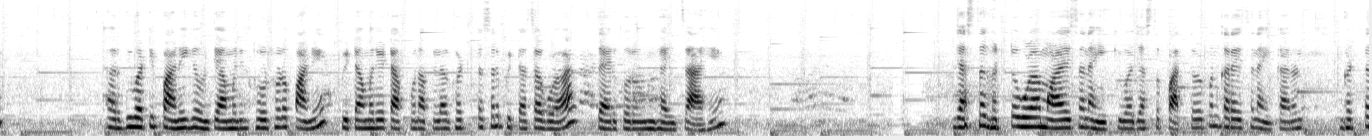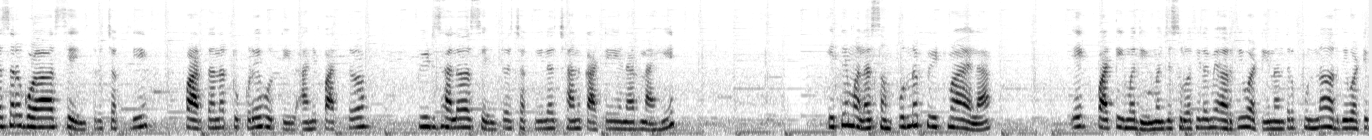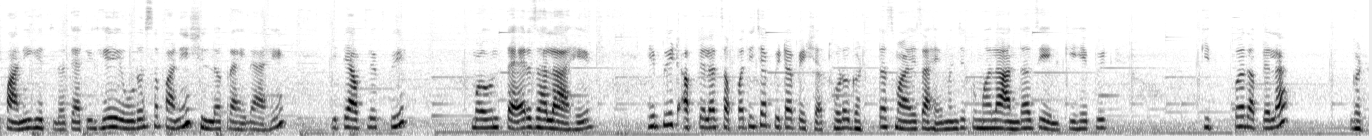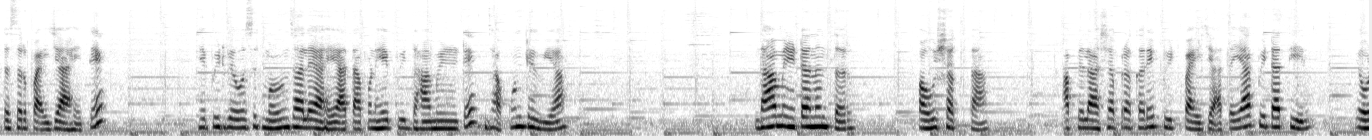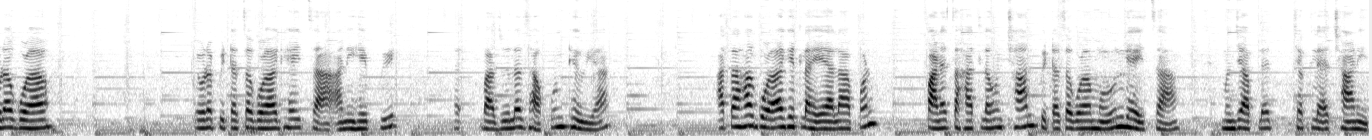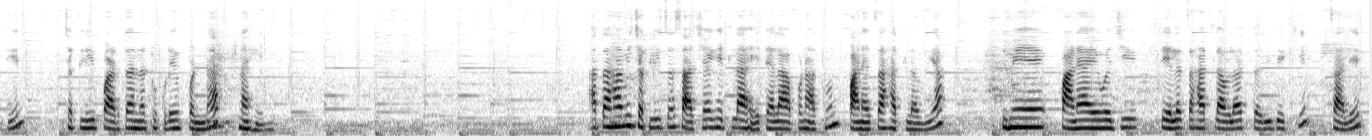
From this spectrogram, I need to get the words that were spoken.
अर्धी वाटी पाणी घेऊन त्यामधील थोडं थोडं पाणी पिठामध्ये टाकून आपल्याला घट्टसर पिठाचा गोळा तयार करून घ्यायचा आहे. जास्त घट्ट गोळा मळायचा नाही किंवा जास्त पातळ पण करायचं नाही कारण घट्टसर गोळा असेल तर चकली पाडताना तुकडे होतील आणि पातळ पीठ झालं असेल तर चकलीला छान काटे येणार नाहीत. इथे मला संपूर्ण पीठ मळायला एक पाटीमधील म्हणजे सुरुवातीला मी अर्धी वाटी नंतर पुन्हा अर्धी वाटी पाणी घेतलं. त्यातील हे एवढंसं पाणी शिल्लक राहिलं आहे. इथे आपले पीठ मळून तयार झालं आहे. हे पीठ आपल्याला चपातीच्या पिठापेक्षा थोडं घट्टच मळायचं आहे. म्हणजे तुम्हाला अंदाज येईल की हे पीठ कितपत आपल्याला घट्टसर पाहिजे आहे ते. हे पीठ व्यवस्थित मळून झाले आहे. आता आपण हे पीठ दहा मिनिटे झाकून ठेवूया. दहा मिनिटानंतर पाहू शकता आपल्याला अशा प्रकारे पीठ पाहिजे. आता या पिठातील एवढा गोळा एवढा पिठाचा गोळा घ्यायचा आणि हे पीठ बाजूला झाकून ठेवूया. आता हा गोळा घेतला आहे. याला आपण पाण्याचा हात लावून छान पिठाचा गोळा मळून घ्यायचा. म्हणजे आपल्या चकल्या छान येतील. चकली पाडताना तुकडे पडणार नाही. आता हा मी चकलीचा साचा घेतला आहे. त्याला आपण आतून पाण्याचा हात लावूया. तुम्ही पाण्याऐवजी तेलाचा हात लावला तरी देखील चालेल.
